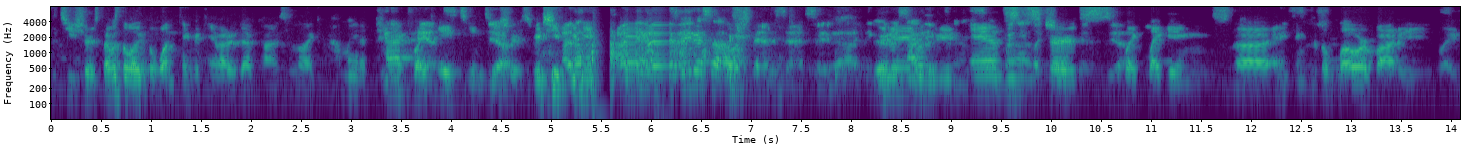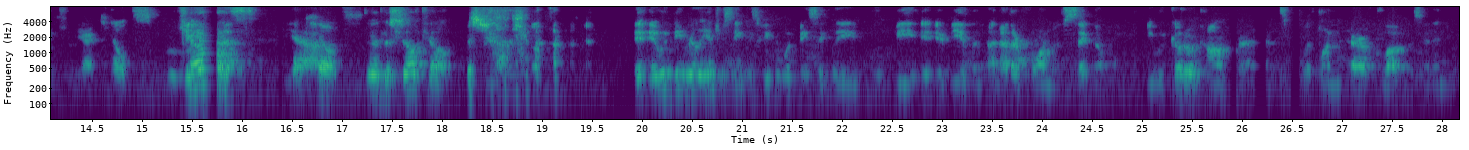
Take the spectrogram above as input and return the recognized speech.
the t-shirts. That was the like the one thing that came out of DevCon. So we're like, how am I gonna pack like pants. 18 t-shirts? We need, I, we need I, think, pants. I think I saw Alex Van de Sande say that. I think We we need, were we need need pants pants, so bad. Like skirts, shirts, yeah. like leggings, uh, anything for the lower body, like yeah, kilts. Kilts. Yeah, Kilts. Dude, the shill kilt. The shirt kilt. it, it would be really interesting because people would basically be it, it'd be another form of signaling. You would go to a conference with one pair of clothes, and then you would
